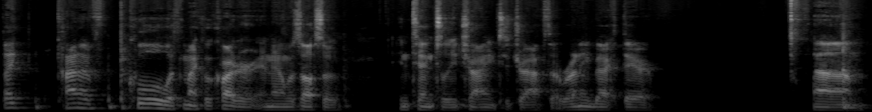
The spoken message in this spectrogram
like kind of cool with Michael Carter, and I was also intentionally trying to draft a running back there. Um,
